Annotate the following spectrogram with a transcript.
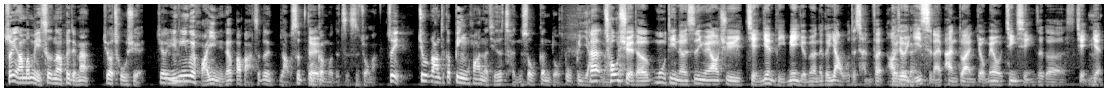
所以他们每次呢会怎么样？就要抽血。就一定因为怀疑你的爸爸是不是老是不跟我的指示做嘛，所以就让这个病患呢，其实承受更多不必要。那抽血的目的呢，是因为要去检验里面有没有那个药物的成分，然后就以此来判断有没有进行这个检验。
